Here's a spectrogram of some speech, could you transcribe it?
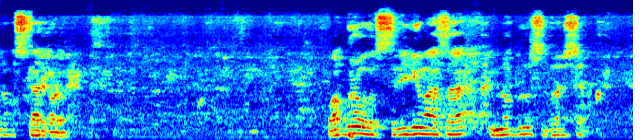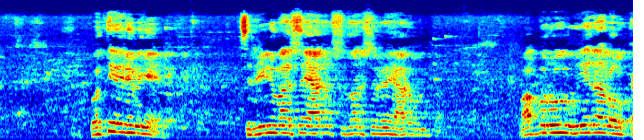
ನಮಸ್ಕಾರಗಳು. ಒಬ್ರು ಶ್ರೀನಿವಾಸ, ಇನ್ನೊಬ್ರು ಸುದರ್ಶನ್. ಗೊತ್ತಿದೆ ನಿಮಗೆ? ಶ್ರೀನಿವಾಸ ಯಾರು, ಸುದರ್ಶನ ಯಾರು ಅಂತ. ಒಬ್ಬರು ವೀರಲೋಕ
